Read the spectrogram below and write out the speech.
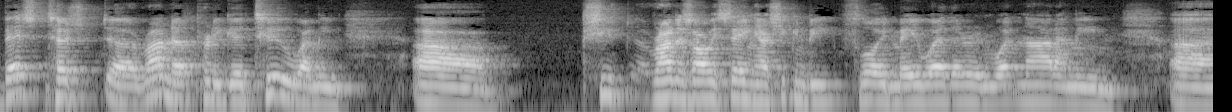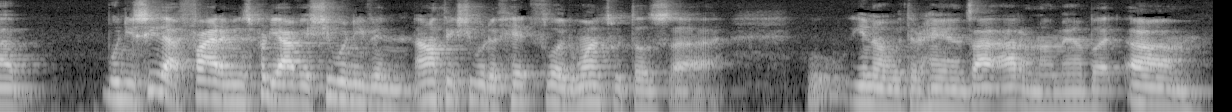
Bethe touched uh, Ronda pretty good too. I mean, uh, she Ronda's always saying how she can beat Floyd Mayweather and whatnot. I mean, uh, when you see that fight, I mean, it's pretty obvious she wouldn't even. I don't think she would have hit Floyd once with those, uh, you know, with her hands. I, I don't know, man, but. Um,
